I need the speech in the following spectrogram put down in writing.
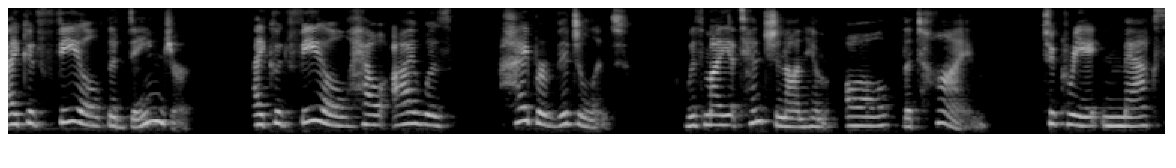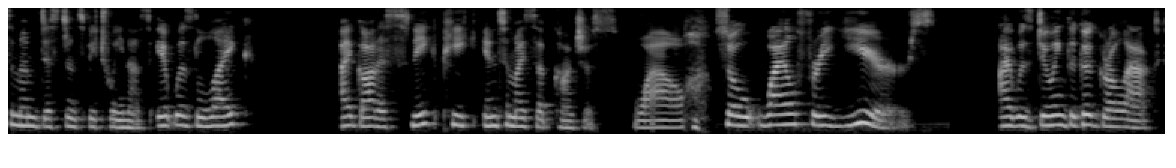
I could feel the danger. I could feel how I was hyper vigilant with my attention on him all the time to create maximum distance between us. It was like I got a sneak peek into my subconscious. Wow. So while for years I was doing the good girl act,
